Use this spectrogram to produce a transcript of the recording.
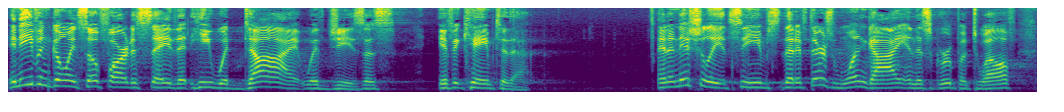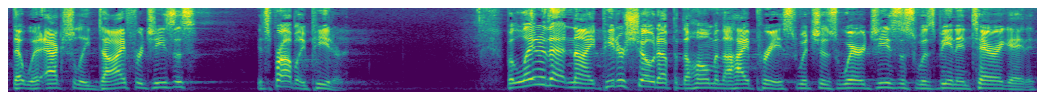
And even going so far to say that he would die with Jesus if it came to that. And initially, it seems that if there's one guy in this group of 12 that would actually die for Jesus, it's probably Peter. But later that night, Peter showed up at the home of the high priest, which is where Jesus was being interrogated.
